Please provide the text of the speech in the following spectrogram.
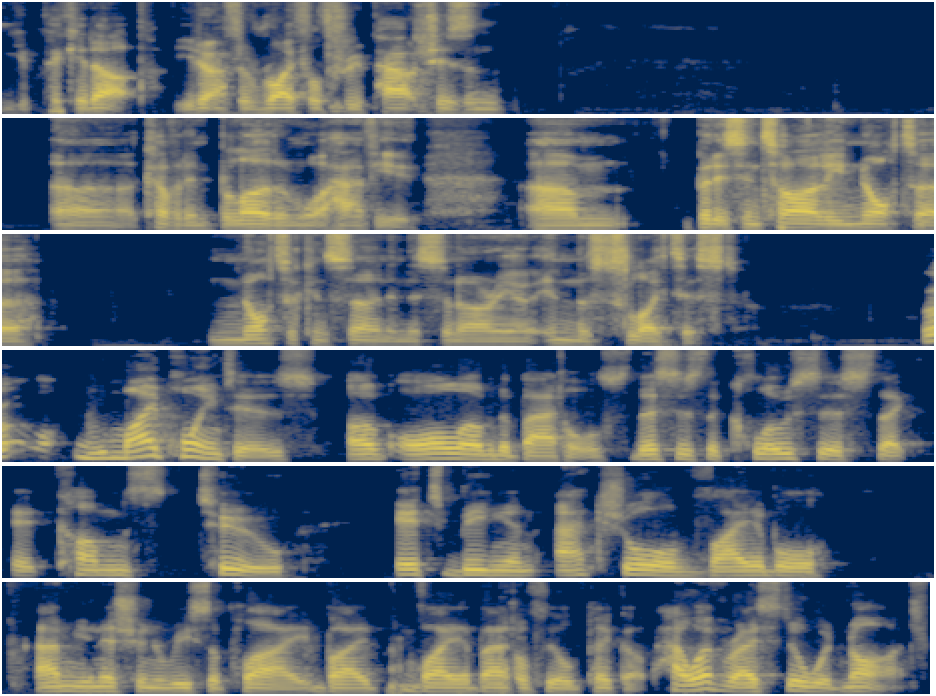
you pick it up. You don't have to rifle through pouches and uh, covered in blood and what have you. Um, but it's entirely not a not a concern in this scenario in the slightest. Well, My point is, of all of the battles, this is the closest that it comes to it being an actual viable ammunition resupply by via battlefield pickup. However, I still would not.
